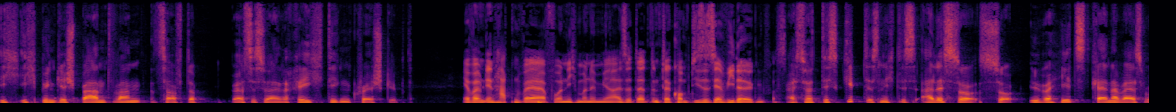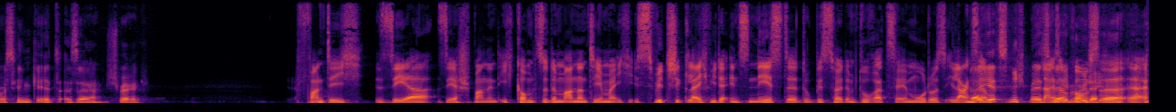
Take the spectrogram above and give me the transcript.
ich, ich bin gespannt, wann es auf der Börse so einen richtigen Crash gibt. Ja, weil den hatten wir ja vor nicht mal einem Jahr. Also da, da kommt dieses Jahr wieder irgendwas. Also das gibt es nicht. Das ist alles so, so überhitzt, keiner weiß, wo es hingeht. Also schwierig fand ich sehr, sehr spannend. Ich komme zu dem anderen Thema. Ich switche gleich wieder ins nächste. Du bist heute im Duracell-Modus. Langsam, Na, jetzt nicht mehr. Jetzt langsam kommst du. Äh,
